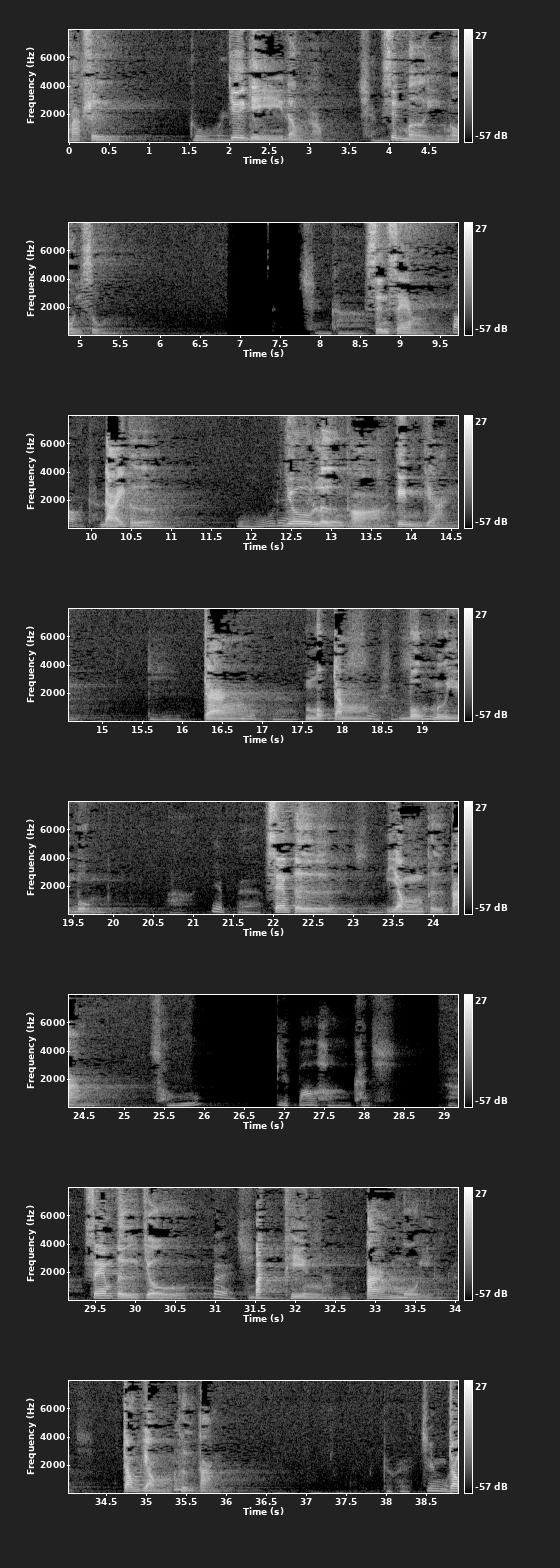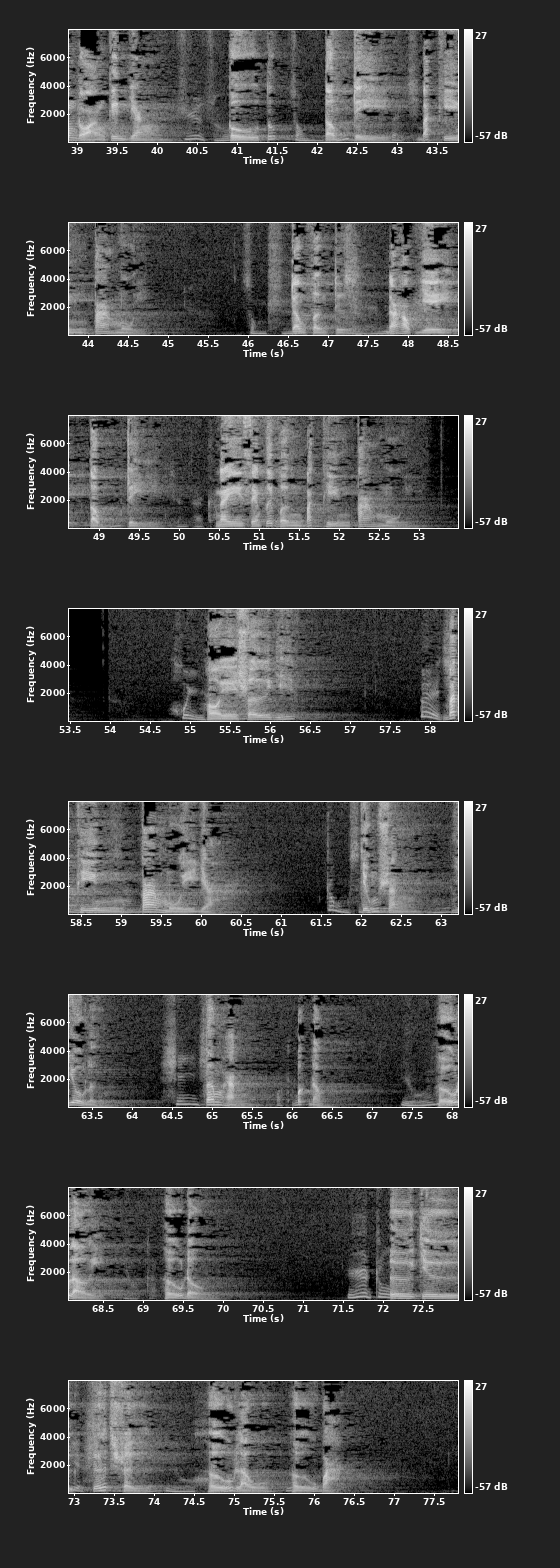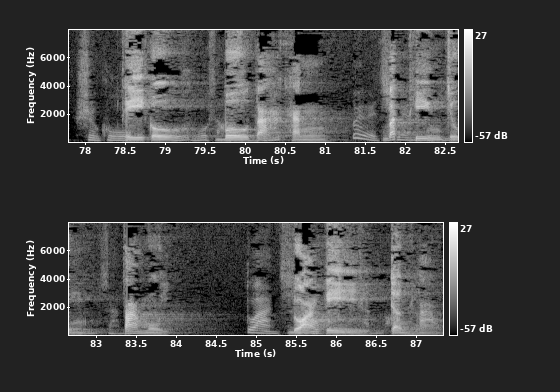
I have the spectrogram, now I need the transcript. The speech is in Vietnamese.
Pháp Sư. Chư vị đồng học, Xin mời ngồi xuống. Xin xem Đại Thừa Vô Lượng Thọ Kim Giải, Trang 144 Xem từ dòng thứ 8 Xem từ chỗ Bách Thiên Tam Muội Trong dòng thứ tám. Trong đoạn kinh văn, Cụ túc tổng trì Bách Thiên Tam Muội. Trong phần trước đã học về tổng trì. Nay xem tới phần Bách Thiên Tam Muội. Hội sở viết Bách Thiên Tam Muội giả Chúng sanh vô lượng, Tâm hạnh bất đồng, Hữu lợi, Hữu độ. Ư chư kết sự, Hữu lậu, hữu bạc. Thị cố Bồ Tát hành Bách thiên chủng tam mùi Đoạn kỳ trần lao.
